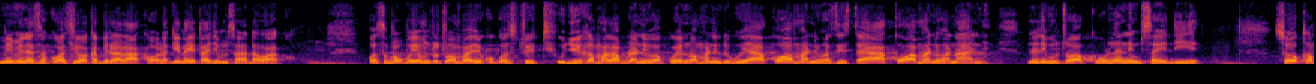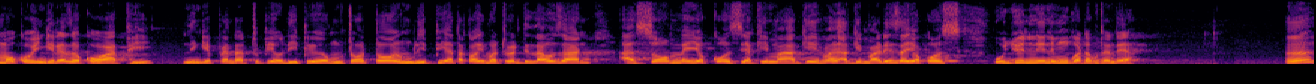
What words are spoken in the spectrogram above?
Mimi naweza kuwa si wa kabila lako lakini nahitaji msaada wako. Kwa sababu huyo mtoto ambaye yuko kwa street hujui kama labda ni wa kwenu ama ni ndugu yako ama ni wa sister yako ama ni wa nani. Nilimtoa kule nimsaidie. So kama uko Uingereza uko wapi ningependa tu pia ulipie huyo mtoto mlipie hata kama hivyo 20000 asome hiyo akima, akimaliza hiyo course ujui ni nini Mungu atakutendea. Eh?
